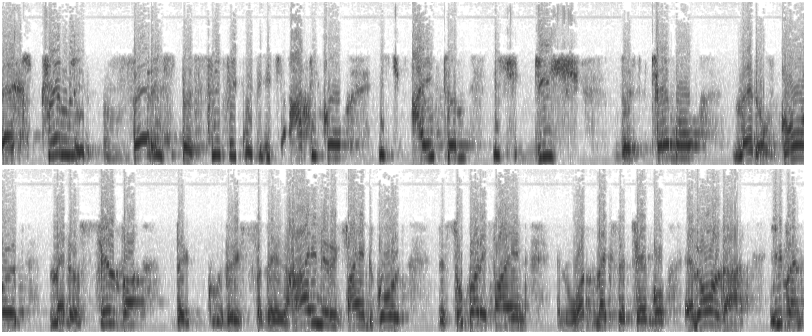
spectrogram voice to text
Extremely, very specific with each article, each item, each dish, the table made of gold, made of silver, the, the, the highly refined gold, the super refined, and what makes the table, and all that. Even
